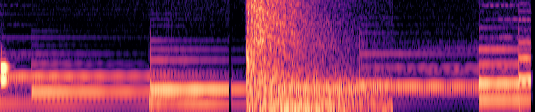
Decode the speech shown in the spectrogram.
you.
